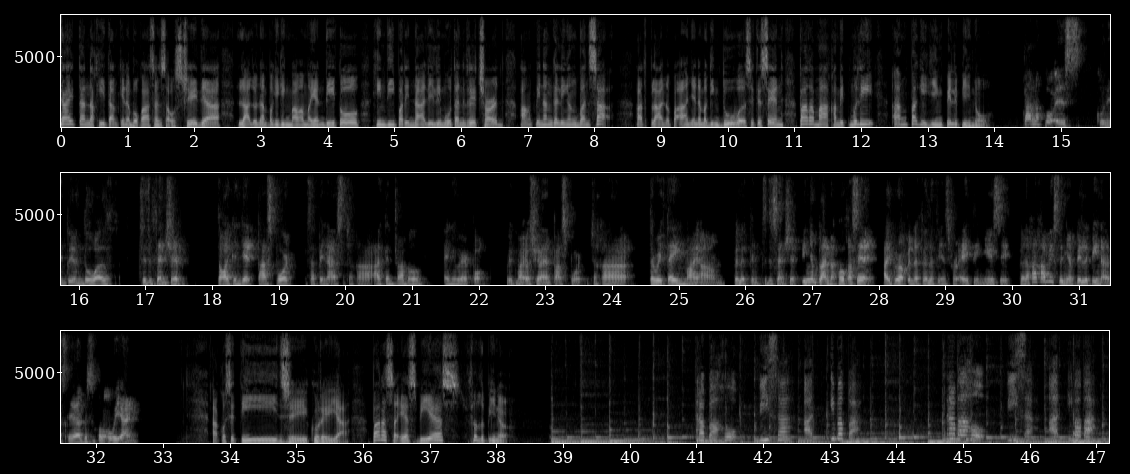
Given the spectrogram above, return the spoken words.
Kahit na nakita ang kinabukasan sa Australia, lalo ang pagiging mamamayan dito, hindi pa rin nalilimutan ni Richard ang pinanggalingang bansa at plano pa niya na maging dual citizen para makamit muli ang pagiging Pilipino. Plano ko is kunin ko yung dual citizenship so I can get passport sa Pinas tsaka I can travel anywhere po with my Australian passport. Tsaka to retain my um Philippine citizenship. Yun yung plan ko kasi I grew up in the Philippines for 18 years eh. So nakakamiss din yung Pilipinas kaya gusto kong uwian. Ako si TJ Korea para sa SBS Filipino. Trabaho, visa at iba pa. Trabaho, visa at iba pa.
